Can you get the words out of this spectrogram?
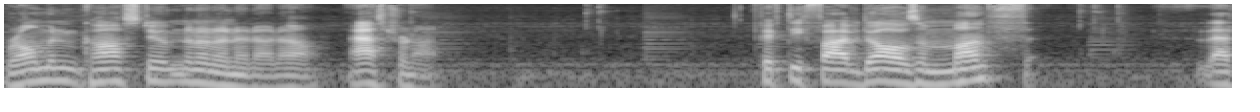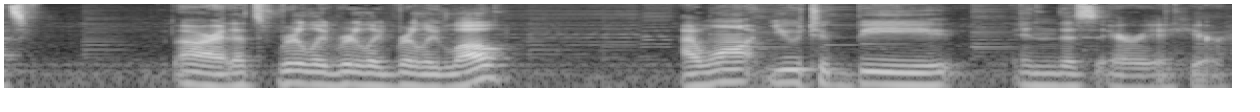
Roman costume? No, no, no, no, no, no. Astronaut. Fifty-five dollars a month. That's all right. That's really, really, really low. I want you to be in this area here.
